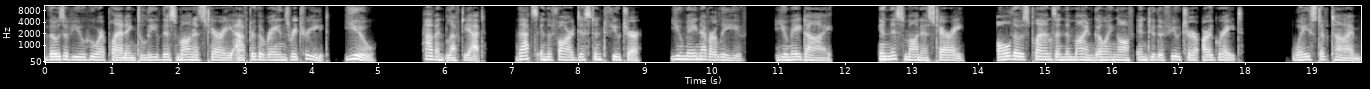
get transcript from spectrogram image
Those of you who are planning to leave this monastery after the rains retreat, you haven't left yet. That's in the far distant future. You may never leave. You may die. In this monastery. All those plans and the mind going off into the future are a great waste of time.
